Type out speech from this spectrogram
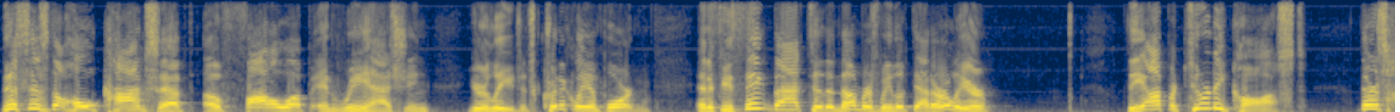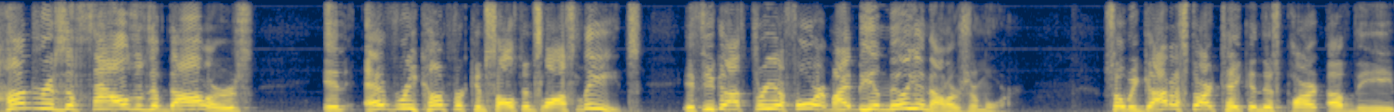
This is the whole concept of follow up and rehashing your leads. It's critically important. And if you think back to the numbers we looked at earlier, the opportunity cost, there's hundreds of thousands of dollars in every comfort consultant's lost leads. If you got three or four, it might be a million dollars or more. So we got to start taking this part of the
